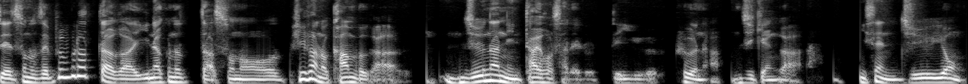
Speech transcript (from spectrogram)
て、そのゼップ・ブラッターがいなくなった、その、FIFA の幹部が十何人逮捕されるっていう風な事件が2014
